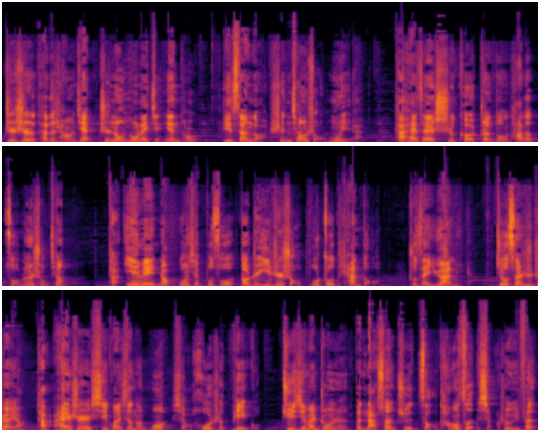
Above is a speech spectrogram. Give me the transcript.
只是他的长剑只能用来捡烟头。第三个神枪手木野，他还在时刻转动他的左轮手枪。他因为脑供血不足，导致一只手不住的颤抖，住在医院里。就算是这样，他还是习惯性的摸小护士的屁股。聚集完众人，本打算去澡堂子享受一番，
